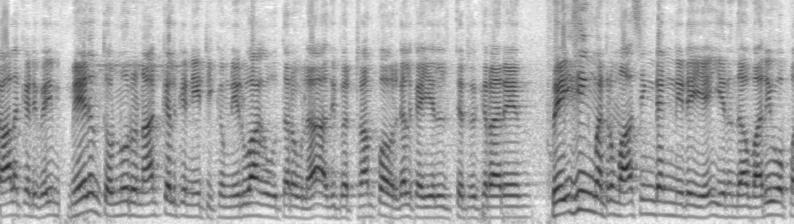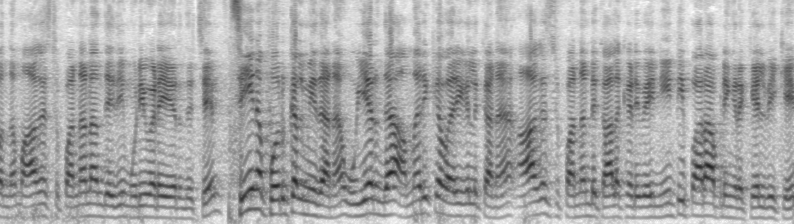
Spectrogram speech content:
காலக்கெடுவை மேலும் தொண்ணூறு நாட்களுக்கு நீட்டிக்கும் நிர்வாக உத்தரவுல அதிபர் ட்ரம்ப் அவர்கள் கையெழுத்திட்டிருக்கிறாரு. பெய்ஜிங் மற்றும் வாஷிங்டன் இடையே இருந்த வரி ஒப்பந்தம் ஆகஸ்ட் பன்னெண்டாம் தேதி முடிவடைய இருந்துச்சு. சீன பொருட்கள் மீதான உயர்ந்த அமெரிக்க வரிகளுக்கான ஆகஸ்ட் பன்னெண்டு காலக்கெடுவை நீட்டிப்பாரா அப்படிங்கிற கேள்விக்கு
